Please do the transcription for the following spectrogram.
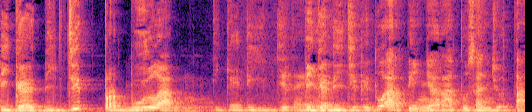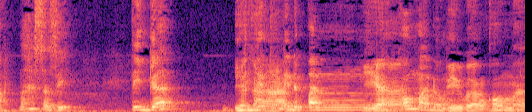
3 digit per bulan. Tiga digit aja. 3 digit itu artinya ratusan juta. Masa sih? Tiga? Iya Tiga kan? tuh di depan Iya. koma dong. Di belakang koma.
